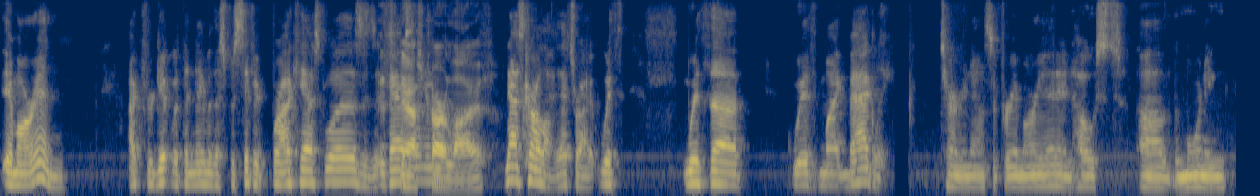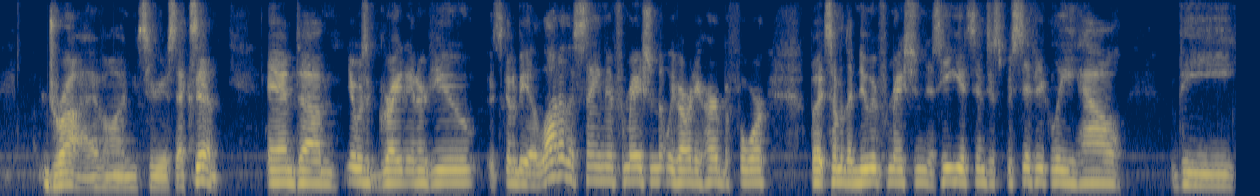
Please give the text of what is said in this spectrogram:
MRN. I forget what the name of the specific broadcast was. Is it It's Fastlane? NASCAR Live. NASCAR Live. That's right. With with uh, with Mike Bagley, turn announcer for MRN and host of the morning drive on Sirius XM. And um, it was a great interview. It's going to be a lot of the same information that we've already heard before, but some of the new information as he gets into specifically how the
